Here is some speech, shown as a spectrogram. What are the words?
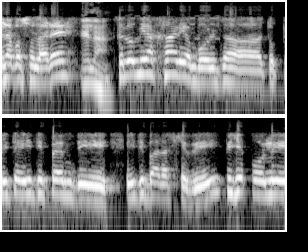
Έλα, Αποστολά, ρε. Έλα. Θέλω μια χάρη, αν μπορείς να το πείτε, ή την Πέμπτη ή την Παρασκευή. Πήγε πολύ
